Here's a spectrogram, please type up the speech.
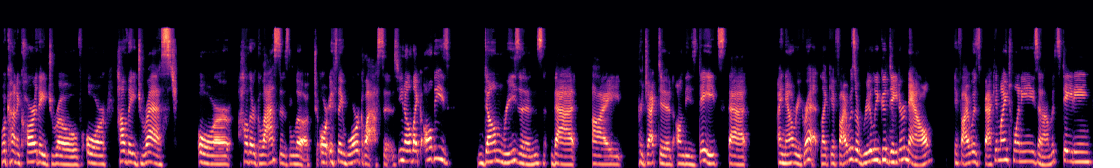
what kind of car they drove or how they dressed or how their glasses looked or if they wore glasses you know like all these dumb reasons that i projected on these dates that i now regret. Like if i was a really good mm-hmm. dater now if i was back in my 20s and i was dating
